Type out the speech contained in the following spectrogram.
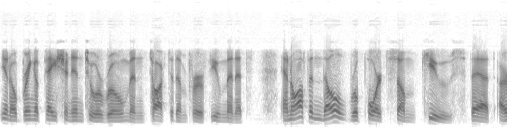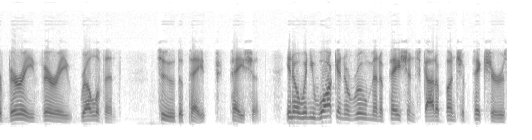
you know, bring a patient into a room and talk to them for a few minutes and often they'll report some cues that are very, very relevant to the pa- patient. You know, when you walk in a room and a patient's got a bunch of pictures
